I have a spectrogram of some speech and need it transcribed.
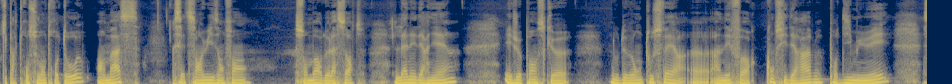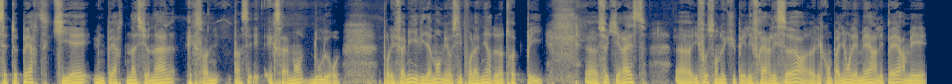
qui partent trop souvent trop tôt, en masse. 708 enfants sont morts de la sorte l'année dernière. Et je pense que nous devons tous faire euh, un effort considérable pour diminuer cette perte qui est une perte nationale c'est extrêmement douloureux pour les familles évidemment mais aussi pour l'avenir de notre pays. Euh, ce qui reste euh, il faut s'en occuper. Les frères, les sœurs, les compagnons, les mères, les pères, mais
